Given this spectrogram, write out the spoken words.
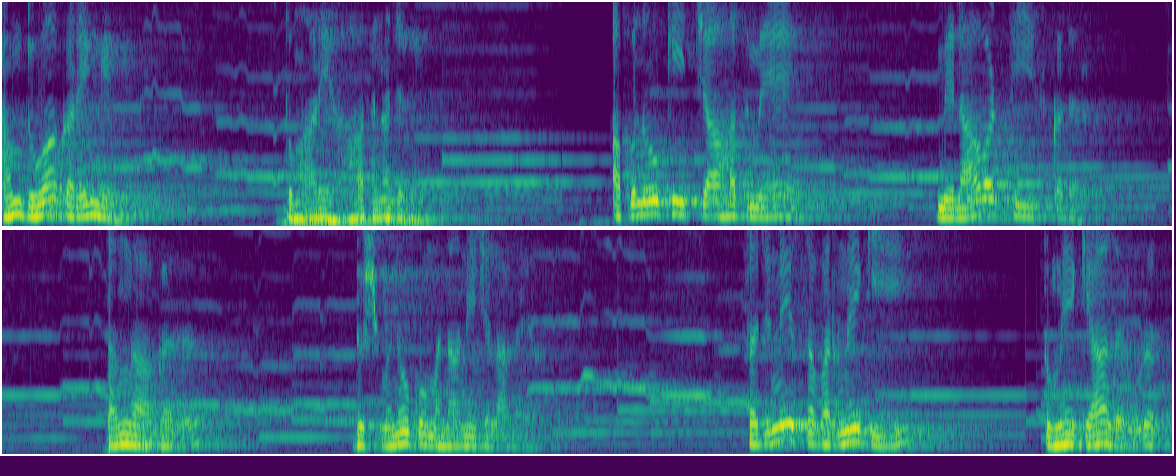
हम दुआ करेंगे, तुम्हारे हाथ न जले। अपनों की चाहत में मिलावट थी इस कदर। तंग आकर दुश्मनों को मनाने चला गया। सजने संवरने की तुम्हें क्या ज़रूरत?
